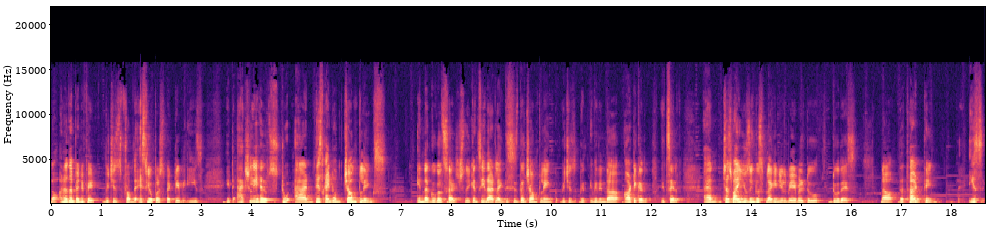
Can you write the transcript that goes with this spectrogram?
Now another benefit which is from the seo perspective is it actually helps to add this kind of jump links in the google search. So you can see that like this is the jump link which is within the article itself and just by using this plugin you'll be able to do this. Now the third thing is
